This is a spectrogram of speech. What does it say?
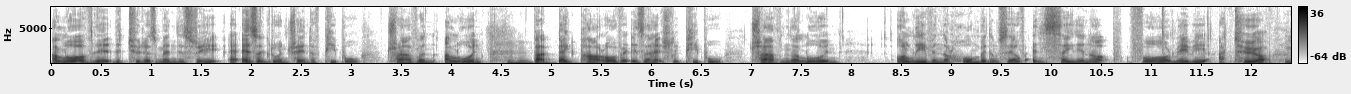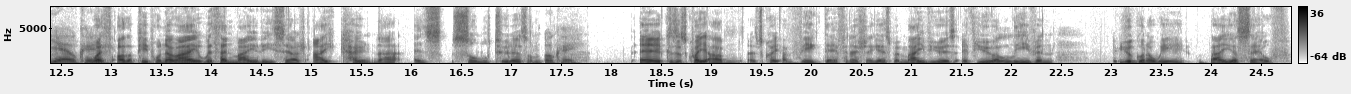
a lot of the, the tourism industry it is a growing trend of people travelling alone, mm-hmm. but a big part of it is actually people travelling alone or leaving their home by themselves and signing up for maybe a tour yeah, okay. with other people. Now, I within my research, I count that as solo tourism okay. Eh, because it's quite a it's quite a vague definition, I guess. But my view is, if you are leaving, you're going away by yourself.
